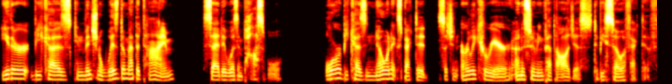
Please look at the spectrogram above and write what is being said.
either because conventional wisdom at the time said it was impossible, or because no one expected such an early career, unassuming pathologist to be so effective.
